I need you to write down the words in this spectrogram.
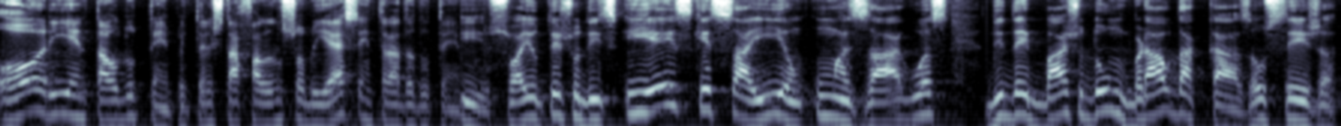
oriental do templo. Então ele está falando sobre essa entrada do templo. Isso. Aí o texto diz: E eis que saíam umas águas de debaixo do umbral da casa, ou seja,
